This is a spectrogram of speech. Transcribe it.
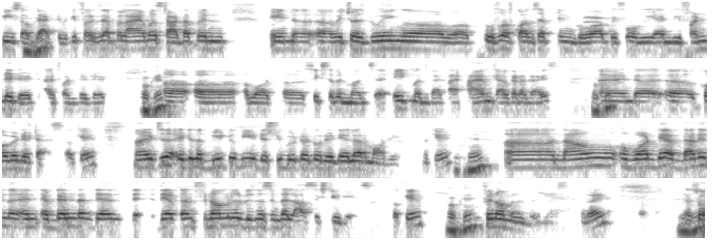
piece of the activity. For example i have a startup in in uh, uh, which was doing uh, uh, proof of concept in goa before we and we funded it. I funded it Okay. uh, uh, about uh, six seven months uh, eight months back. I, I am calcutta guys. Okay. and uh, uh, covid hit us okay? Now it's a, it is a b2b distributor to retailer model okay Okay. uh, now what they have done in the and have done that they, they have done phenomenal business in the last 60 days okay Okay. phenomenal business right Mhm. so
